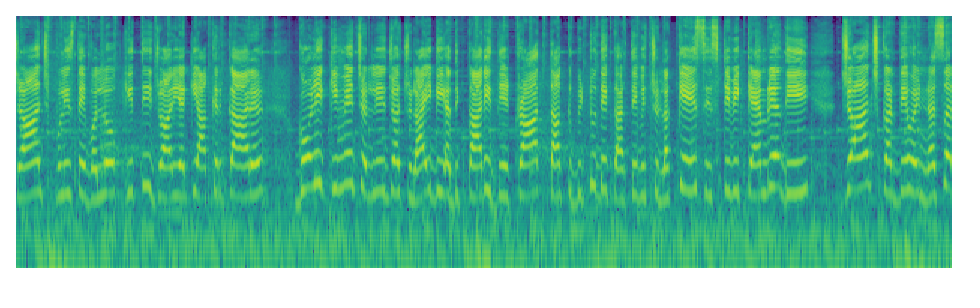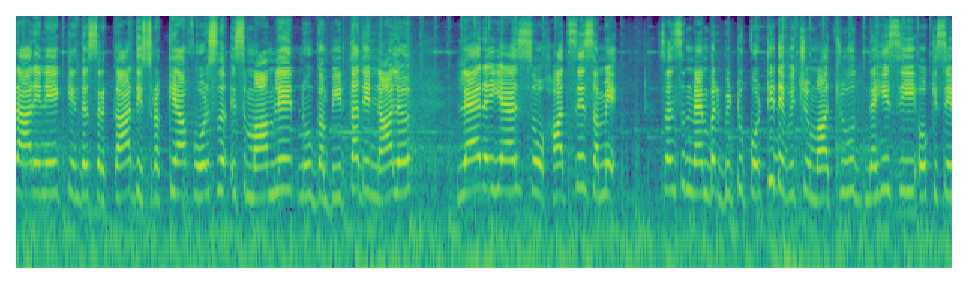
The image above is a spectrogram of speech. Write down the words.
ਜਾਂਚ ਪੁਲਿਸ ਦੇ ਵੱਲੋਂ ਕੀਤੀ ਜਾ ਰਹੀ ਹੈ ਕਿ ਆਖਿਰਕਾਰ ਗੋਲੀ ਕਿਵੇਂ ਚੱਲੀ ਜਾਂ ਚਲਾਈ ਗਈ ਅਧਿਕਾਰੀ ਦੇ ਰਾਤ ਤੱਕ ਬਿੱਟੂ ਦੇ ਘਰ ਦੇ ਵਿੱਚ ਲੱਗੇ। ਸੀਸੀਟੀਵੀ ਕੈਮਰਿਆਂ ਦੀ ਜਾਂਚ ਕਰਦੇ ਹੋਏ ਨਜ਼ਰ ਆ ਰਹੇ ਨੇ। ਕੇਂਦਰ ਸਰਕਾਰ ਦੀ ਸੁਰੱਖਿਆ ਫੋਰਸ ਇਸ ਮਾਮਲੇ ਨੂੰ ਗੰਭੀਰਤਾ ਦੇ ਨਾਲ ਲੈ ਰਹੀ ਹੈ। ਸੋ ਹਾਦਸੇ ਸਮੇਂ ਸੰਸਦ ਮੈਂਬਰ ਬਿੱਟੂ ਕੋਠੀ ਦੇ ਵਿੱਚ ਮੌਜੂਦ ਨਹੀਂ ਸੀ। ਉਹ ਕਿਸੇ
